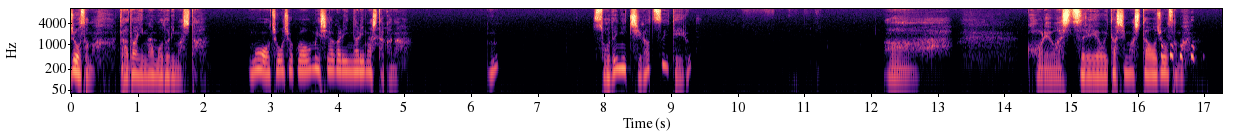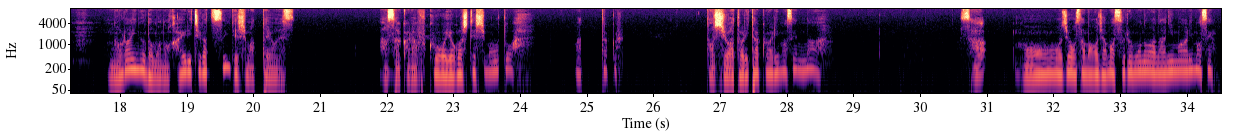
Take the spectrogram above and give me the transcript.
嬢様、ただいま戻りました。もう朝食はお召し上がりになりましたかな？ん？袖に血がついている？ああ、これは失礼をいたしましたお嬢様。野良犬どもの返り血がついてしまったようです。朝から服を汚してしまうとは、まったく、年は取りたくありませんな。さあ、もうお嬢様を邪魔するものは何もありません。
